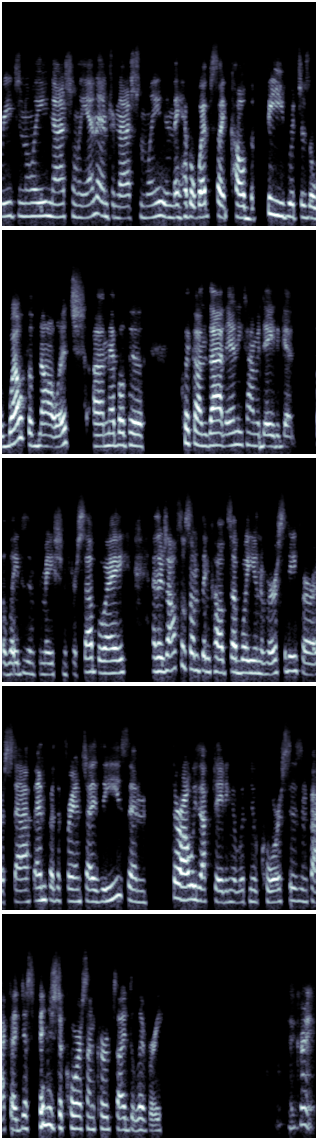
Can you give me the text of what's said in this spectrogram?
regionally, nationally, and internationally, and they have a website called The Feed, which is a wealth of knowledge. I'm able to click on that any time of day to get the latest information for Subway. And there's also something called Subway University for our staff and for the franchisees. And they're always updating it with new courses. In fact, I just finished a course on curbside delivery. Okay, great.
